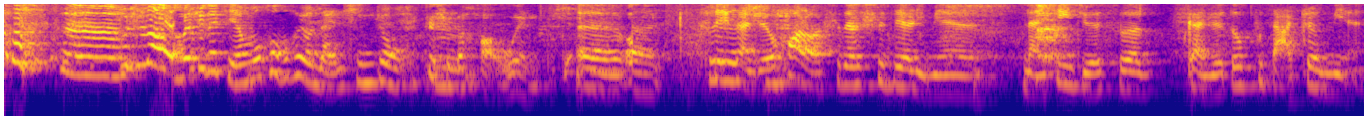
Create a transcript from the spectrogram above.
不知道我们这个节目会不会有男听众？这是个好问题。呃，呃，所以感觉华老师的世界里面，男性角色感觉都不咋正面。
